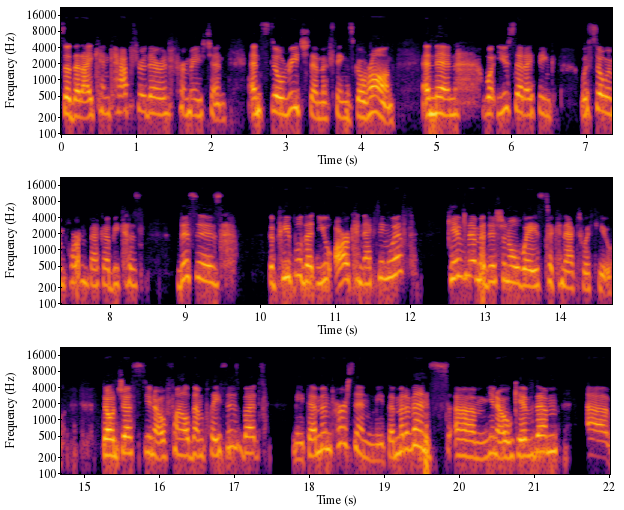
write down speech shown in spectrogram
so that I can capture their information and still reach them if things go wrong. And then what you said, I think, was so important, Bekka, because this is the people that you are connecting with, give them additional ways to connect with you. Don't just, you know, funnel them places, but meet them in person, meet them at events, um, you know, give them, uh,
